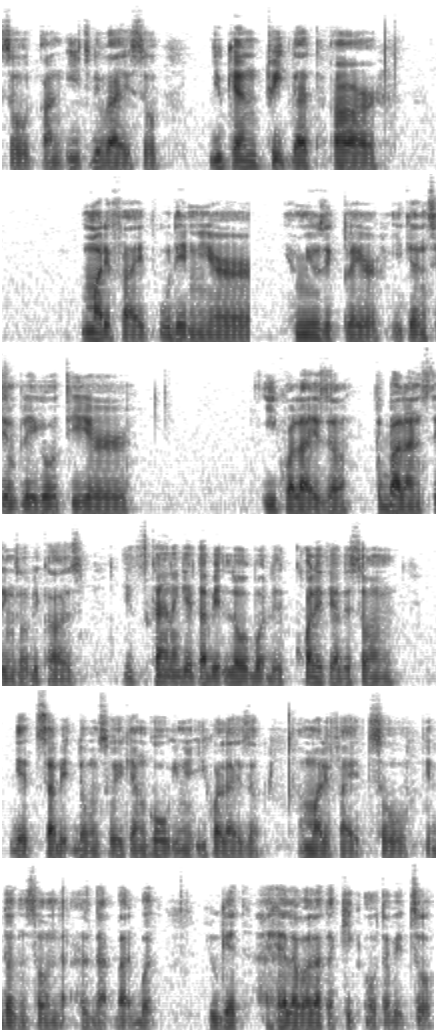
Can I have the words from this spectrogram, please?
so on each device. So you can tweak that or modify it within your your music player. You can simply go to your equalizer to balance things out because it's kind of get a bit low but the quality of the song gets a bit down so you can go in your equalizer and modify it so it doesn't sound as that bad but you get a hell of a lot of kick out of it. So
